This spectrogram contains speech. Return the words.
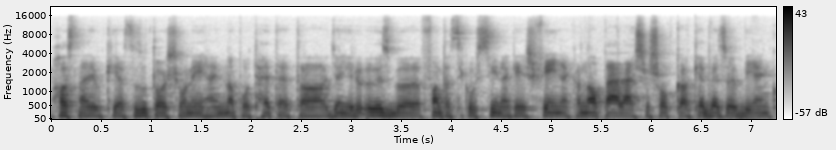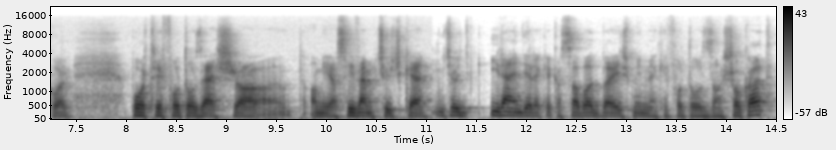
használjuk ki ezt az utolsó néhány napot, hetet a gyönyörű őszből, fantasztikus színek és fények, a napállásra sokkal kedvezőbb ilyenkor portréfotózásra, ami a szívem csücske. Úgyhogy irány gyerekek a szabadba, és mindenki fotózzon sokat.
